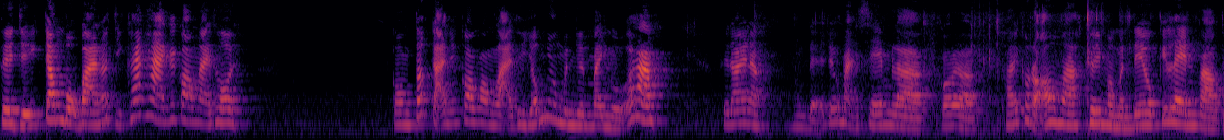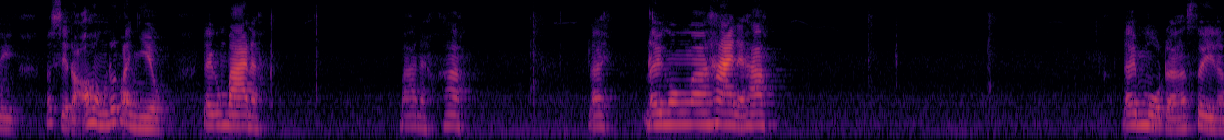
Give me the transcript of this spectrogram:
thì chỉ trong bộ bài nó chỉ khác hai cái con này thôi. Còn tất cả những con còn lại thì giống như mình nhìn bài ngửa ha. Thì đây nè, mình để cho các bạn xem là coi là thấy có rõ không ha? Khi mà mình đeo cái len vào thì nó sẽ rõ hơn rất là nhiều. Đây con ba nè. Ba nè ha. Đây đây con à, hai này ha. Đây một là xì nè.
